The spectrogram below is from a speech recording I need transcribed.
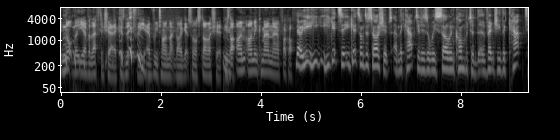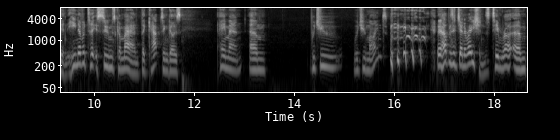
Not that he ever left the chair, because literally every time that guy gets on a starship, he's like, "I'm I'm in command now. Fuck off." no, he, he he gets he gets onto starships and the captain is always so incompetent that eventually the captain he never t- assumes command. The captain goes, "Hey man, um, would you would you mind?" it happens in generations. Tim, um,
